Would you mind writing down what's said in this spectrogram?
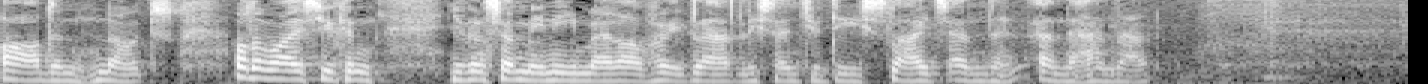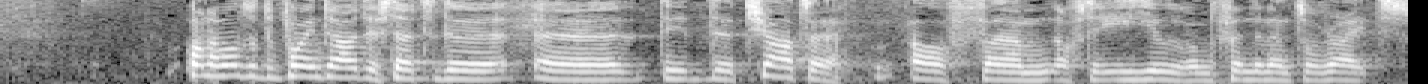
ardent notes. Otherwise, you can, you can send me an email. I'll very gladly send you these slides and the, and the handout. What I wanted to point out is that the, uh, the, the Charter of, um, of the EU on fundamental rights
